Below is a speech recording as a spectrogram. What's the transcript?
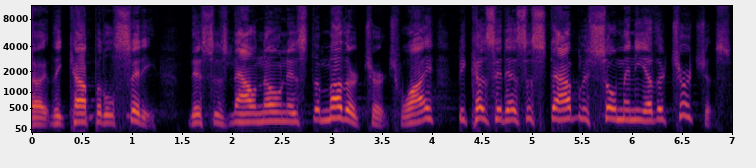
uh, the capital city. This is now known as the Mother Church. Why? Because it has established so many other churches.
